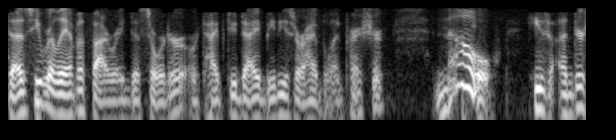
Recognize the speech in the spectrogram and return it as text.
Does he really have a thyroid disorder or type 2 diabetes or high blood pressure? No. He's under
